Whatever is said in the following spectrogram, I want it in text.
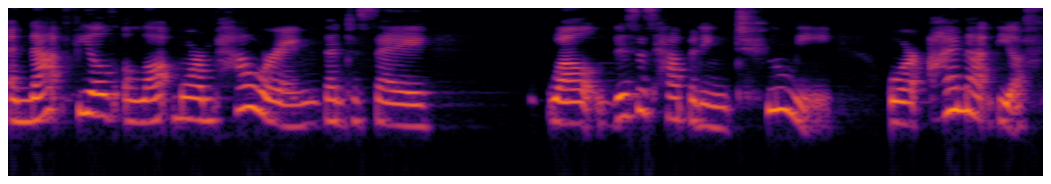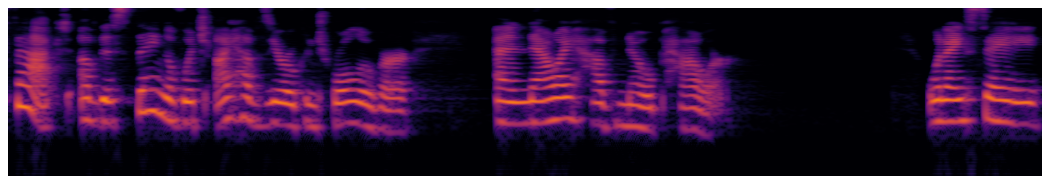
And that feels a lot more empowering than to say, well, this is happening to me, or I'm at the effect of this thing of which I have zero control over, and now I have no power. When I say,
